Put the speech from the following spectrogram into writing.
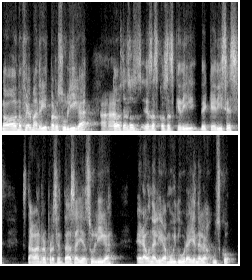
No, no fui al Madrid, pero su liga, todas esas cosas que, di, de que dices estaban representadas ahí en su liga. Era una liga muy dura ahí en el Ajusco,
